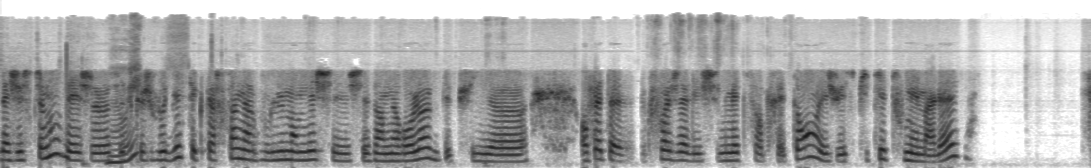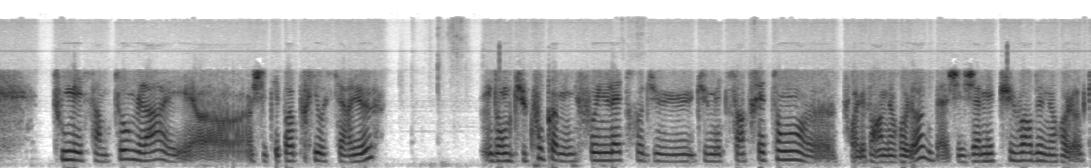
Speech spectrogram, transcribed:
Bah justement, mais je, Bah oui. ce que je vous dis, c'est que personne n'a voulu m'emmener chez, chez un neurologue depuis. euh, en fait, à chaque fois, j'allais chez le médecin traitant et je lui expliquais tous mes malaises, tous mes symptômes là, et euh, j'étais pas pris au sérieux. Donc du coup, comme il faut une lettre du, du médecin traitant euh, pour aller voir un neurologue, bah, j'ai jamais pu voir de neurologue.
